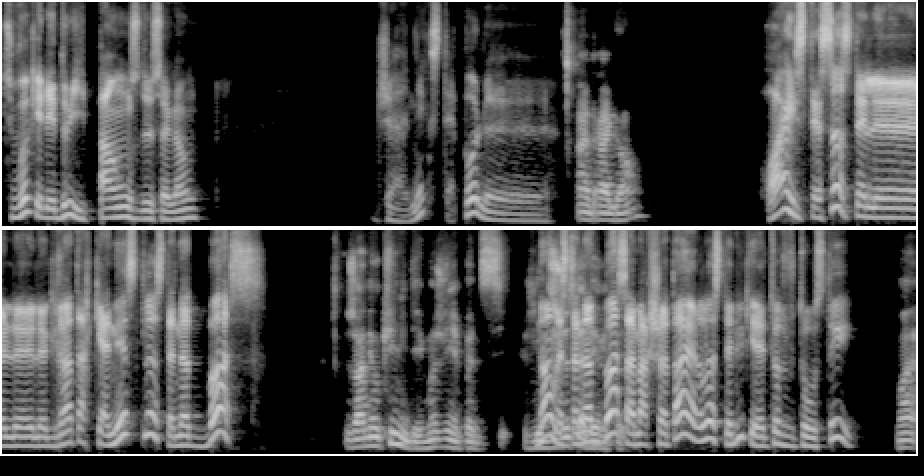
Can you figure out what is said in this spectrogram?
Tu vois que les deux, ils pensent deux secondes. Jannik, c'était pas le. Un dragon. Ouais, c'était ça, c'était le, le- le grand arcaniste, là, c'était notre boss. J'en ai aucune idée. Moi, je viens pas d'ici. Non, mais c'était notre vérité. boss à Marcheterre, là, c'était lui qui allait tout vous toaster. Ouais,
